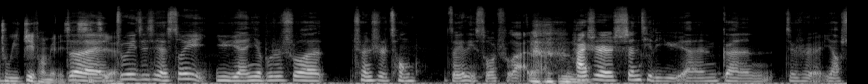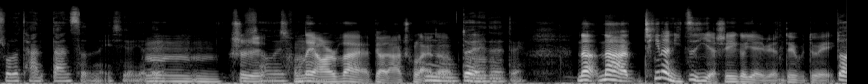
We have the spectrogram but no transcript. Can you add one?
注意这方面的一些细节，注意这些。所以语言也不是说全是从嘴里说出来的，还是身体的语言跟就是要说的单单词的那些也得，嗯嗯，是从内而外表达出来的。对对对。那那 Tina 你自己也是一个演员，对不对？对，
